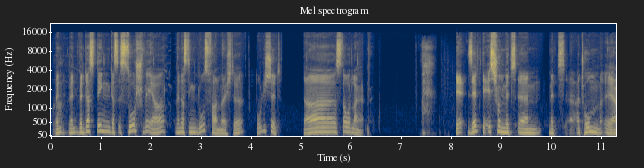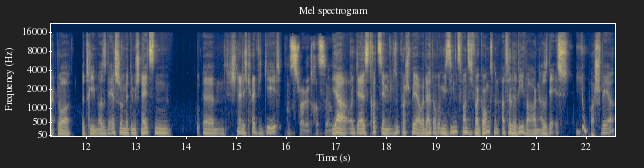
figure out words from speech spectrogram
Oder? Wenn, wenn, wenn das Ding, das ist so schwer, wenn das Ding losfahren möchte, holy shit, das dauert lange. Der, selbst, der ist schon mit, ähm, mit Atomreaktor betrieben, also der ist schon mit dem schnellsten ähm, Schnelligkeit wie geht. Und struggle trotzdem. Ja, und der ist trotzdem super schwer, aber der hat auch irgendwie 27 Waggons mit Artilleriewagen, also der ist super schwer.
